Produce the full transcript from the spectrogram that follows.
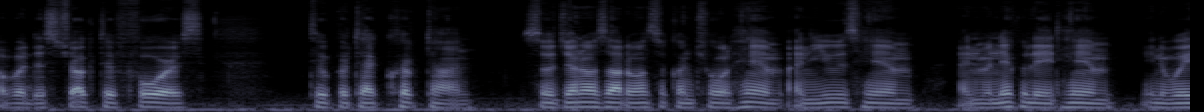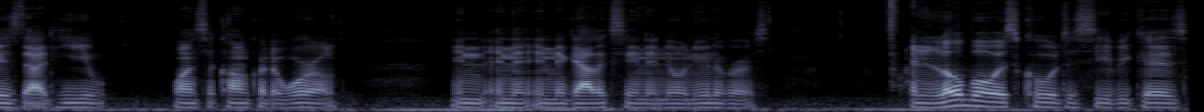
of a destructive force to protect Krypton. So General Zod wants to control him and use him and manipulate him in ways that he wants to conquer the world in in the, in the galaxy in the known universe. And Lobo is cool to see because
